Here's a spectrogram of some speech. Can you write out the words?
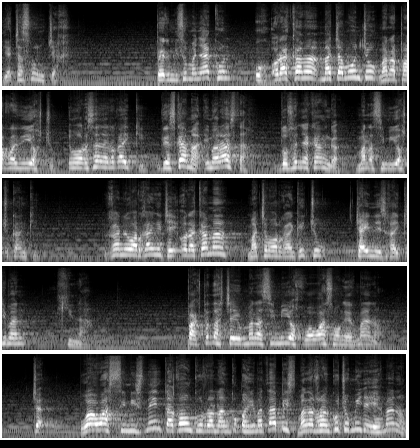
yachasunchik. Permiso mañakun, uq orakama machamunchu mana parlaniyuqchu. Imorasana rqayki. Dieskama imarasta, dosaña kanga, mana simiyuqchu kanki. Gani warqanki chay orakama machamorqankichu chay nisqaykiman hina. Pactatas chay mana simiyuq wawaswan hermano. Cha, wawas simisninta qonku ruwanankupaq imatapis mana ruwankuchu millay hermano.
